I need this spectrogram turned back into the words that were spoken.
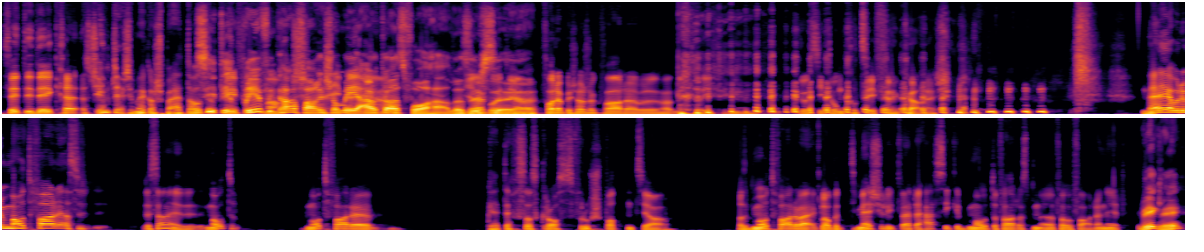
Seit kenne, es stimmt, du hast ja mega spät Auto seit ich die Prüfung habe, fahre ich schon mehr Auto als vorher. Das ja, ist gut, so, ja. ja. Vorher bist du auch schon gefahren, aber hat nicht richtig. ja. die Dunkelziffer gehabt. hast. Nein, aber im Motorfahren, also, weiß auch nicht, Motor, Motorfahren hat einfach so ein grosses Frustpotenzial. Also beim Motorfahren, ich glaube, die meisten Leute werden hässiger beim Motorfahren als beim ÖV-Fahren, nicht? Wirklich?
